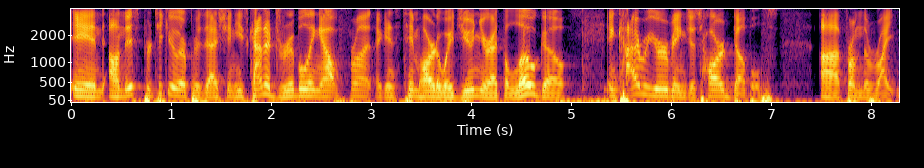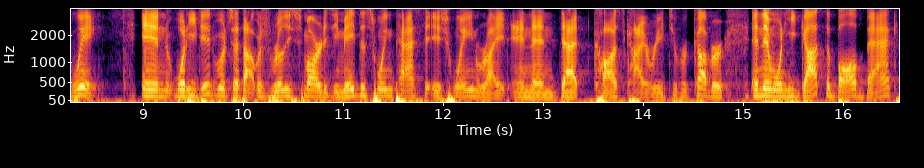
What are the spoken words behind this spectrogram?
And on this particular possession, he's kind of dribbling out front against Tim Hardaway Jr. at the logo, and Kyrie Irving just hard doubles uh, from the right wing. And what he did, which I thought was really smart, is he made the swing pass to Ish Wainright, and then that caused Kyrie to recover. And then when he got the ball back,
